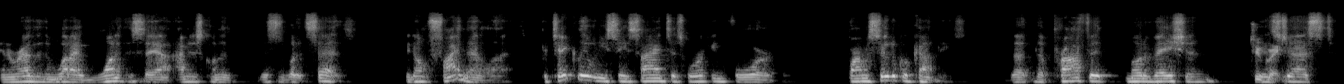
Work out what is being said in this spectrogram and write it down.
And rather than what I want it to say, I'm just going to, this is what it says. We don't find that a lot, particularly when you see scientists working for pharmaceutical companies. The, the profit motivation Too is great. just,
